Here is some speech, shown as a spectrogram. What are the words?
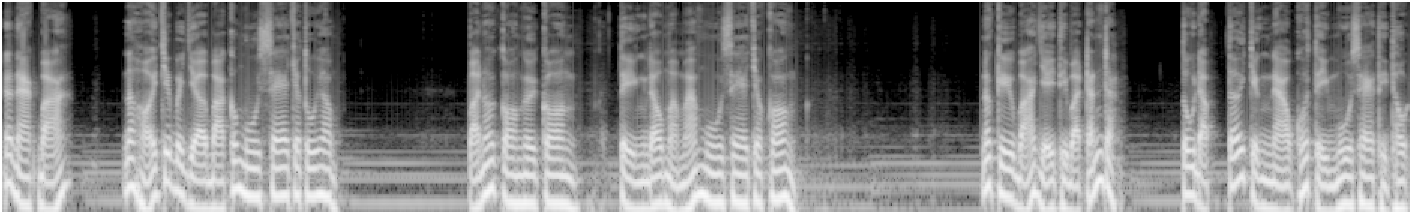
Nó nạt bà, Nó hỏi chứ bây giờ bà có mua xe cho tôi không? Bà nói, con ơi con, Tiền đâu mà má mua xe cho con. Nó kêu bà vậy thì bà tránh ra. Tôi đập tới chừng nào có tiền mua xe thì thôi.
